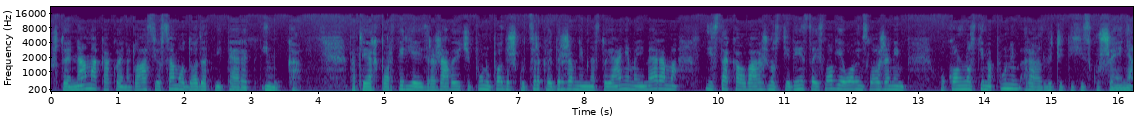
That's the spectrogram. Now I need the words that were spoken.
što je nama, kako je naglasio, samo dodatni teret i muka. Patrijarh Porfirije, izražavajući punu podršku crkve državnim nastojanjima i merama, istakao važnost jedinstva i sloge u ovim složenim okolnostima punim različitih iskušenja.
